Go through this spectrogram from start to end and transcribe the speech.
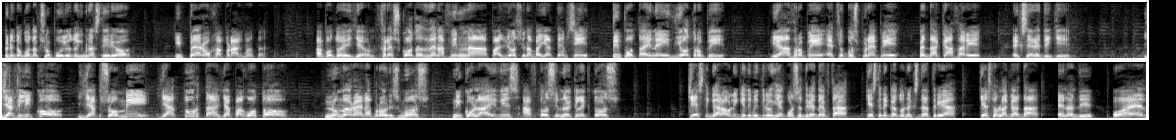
πριν το Κοταξοπούλιο, το γυμναστήριο. Υπέροχα πράγματα από το Αιγαίο. Φρεσκότατα, δεν αφήνει να παλιώσει, να μπαγιατέψει τίποτα. Είναι ιδιότροποι οι άνθρωποι έτσι όπως πρέπει, πεντακάθαροι, εξαιρετικοί για γλυκό, για ψωμί, για τούρτα, για παγωτό. Νούμερο ένα προορισμός, Νικολαίδης, αυτός είναι ο εκλεκτός και στην Καραολή και Δημητρίου 237 και στην 163 και στο Λαγκαντά έναντι ο ΑΕΔ.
